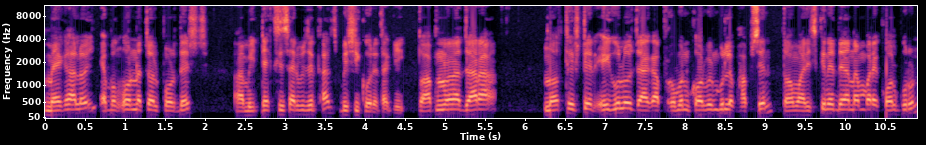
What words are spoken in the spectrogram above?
মেঘালয় এবং অরুণাচল প্রদেশ। আমি ট্যাক্সি সার্ভিসের কাজ বেশি করে থাকি। তো আপনারা যারা নর্থ ইস্টের এইগুলো জায়গা ভ্রমণ করবেন বলে ভাবছেন, তো আমার স্ক্রিনে দেওয়া নাম্বারে কল করুন,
